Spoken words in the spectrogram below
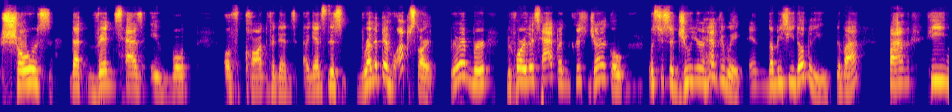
shows that Vince has a vote of confidence against this relative upstart. Remember, before this happened, Chris Jericho was just a junior heavyweight in WCW, diba? Parang he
